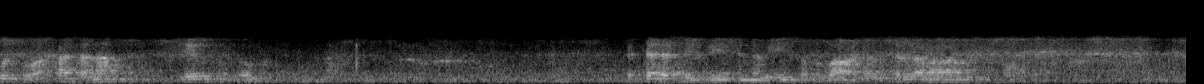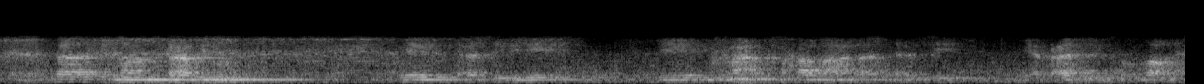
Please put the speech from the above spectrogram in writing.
قدوة حسنة للأمة. التأسي بالنبي صلى الله عليه وسلم. فإن متعبدون بالتأسي به. بإجماع الصحابة على التأسي بأفعاله صلى الله عليه وسلم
